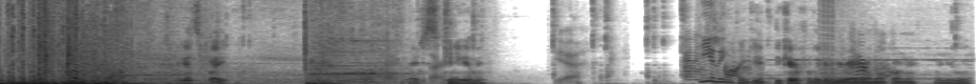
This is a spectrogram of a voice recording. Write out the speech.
I got spike. Hey, just, can you hear me? Yeah. Healing. Thank you. Be careful, they're gonna be right around that corner when you look.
